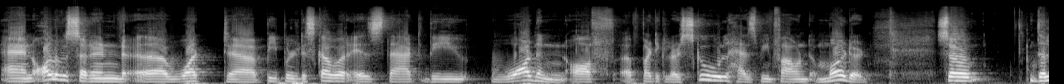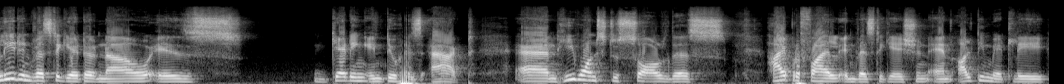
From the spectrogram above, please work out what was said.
And all of a sudden, uh, what uh, people discover is that the warden of a particular school has been found murdered. So, the lead investigator now is getting into his act and he wants to solve this high profile investigation and ultimately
